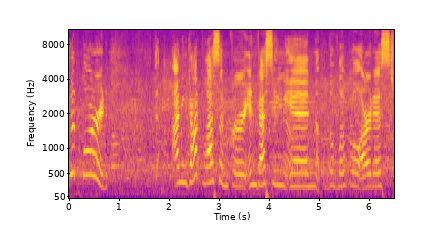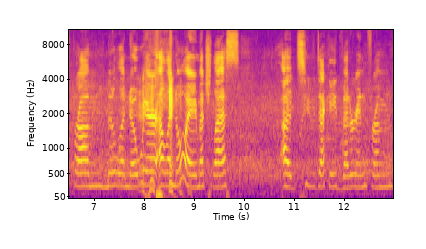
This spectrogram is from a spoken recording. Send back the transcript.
good lord I mean, God bless them for investing in the local artist from middle of nowhere, Illinois, much less a two-decade veteran from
